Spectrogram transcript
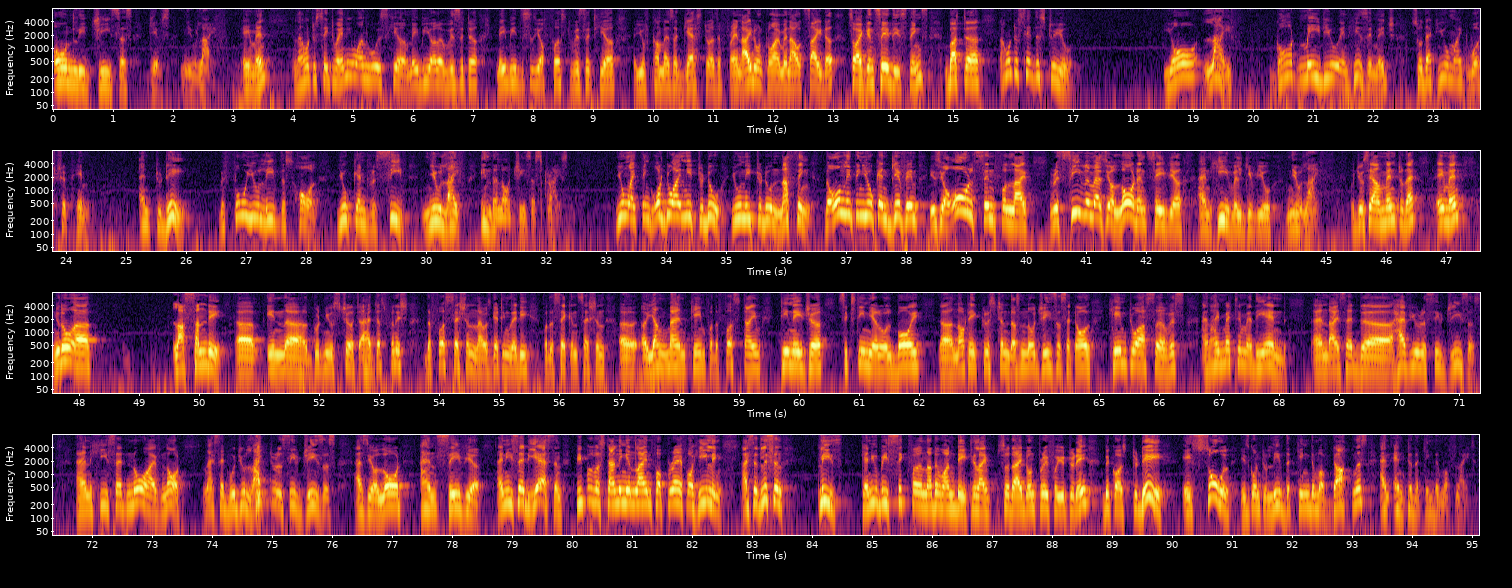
Only Jesus gives new life. Amen. And I want to say to anyone who is here, maybe you're a visitor, maybe this is your first visit here, you've come as a guest or as a friend. I don't know, I'm an outsider, so I can say these things. But uh, I want to say this to you Your life, God made you in His image so that you might worship Him. And today, before you leave this hall, you can receive new life in the Lord Jesus Christ. You might think, what do I need to do? You need to do nothing. The only thing you can give him is your old sinful life. Receive him as your Lord and Savior, and he will give you new life. Would you say amen to that? Amen. You know, uh, last Sunday uh, in uh, Good News Church, I had just finished the first session and I was getting ready for the second session. Uh, a young man came for the first time, teenager, 16 year old boy uh, not a Christian, doesn't know Jesus at all, came to our service, and I met him at the end. And I said, uh, Have you received Jesus? And he said, No, I've not. And I said, Would you like to receive Jesus as your Lord and Savior? And he said, Yes. And people were standing in line for prayer, for healing. I said, Listen, please, can you be sick for another one day till I, so that I don't pray for you today? Because today, a soul is going to leave the kingdom of darkness and enter the kingdom of light.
